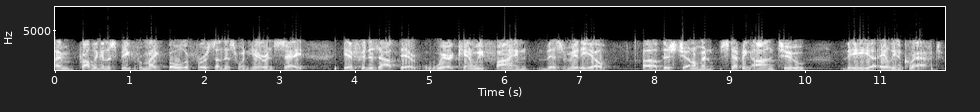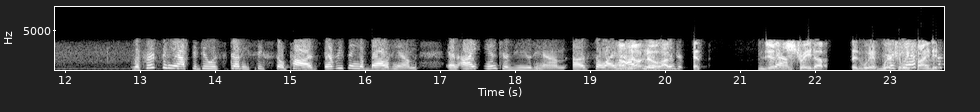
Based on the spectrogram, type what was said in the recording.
I'm probably going to speak for Mike Bowler first on this one here and say, if it is out there, where can we find this video of this gentleman stepping onto the uh, alien craft? The first thing you have to do is study Sixto Paz, everything about him, and I interviewed him. Uh, so I Oh have no, no, his I, just Yeah. straight up. Where, where can we find it? him.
